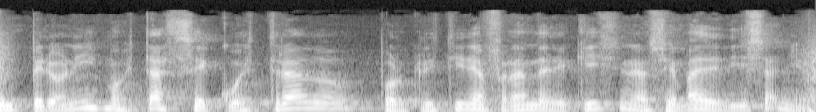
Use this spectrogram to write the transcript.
El peronismo está secuestrado por Cristina Fernández de Kirchner hace más de 10 años.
